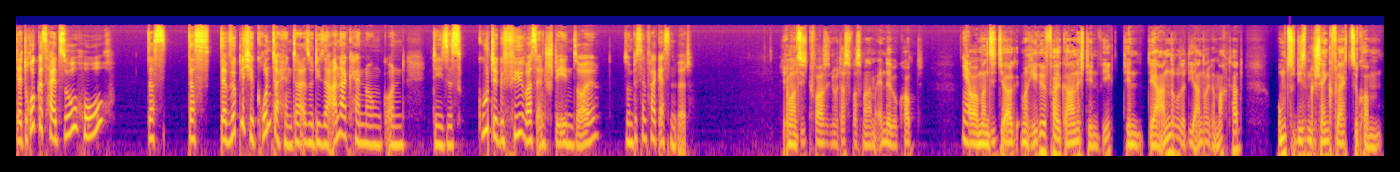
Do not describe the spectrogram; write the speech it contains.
der Druck ist halt so hoch, dass, dass der wirkliche Grund dahinter, also diese Anerkennung und dieses gute Gefühl, was entstehen soll, so ein bisschen vergessen wird. Ja, man sieht quasi nur das, was man am Ende bekommt. Ja. Aber man sieht ja im Regelfall gar nicht den Weg, den der andere oder die andere gemacht hat, um zu diesem Geschenk vielleicht zu kommen.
